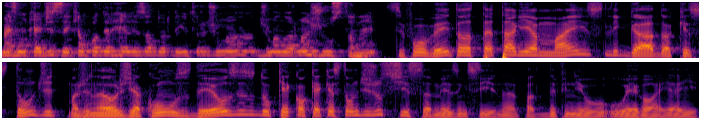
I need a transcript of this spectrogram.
mas não quer dizer que é um poder realizador dentro de uma, de uma norma justa, né? Se for ver, então até estaria mais ligado à questão de uma genealogia com os deuses do que qualquer questão de justiça mesmo em si, né? Para definir o, o herói aí.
